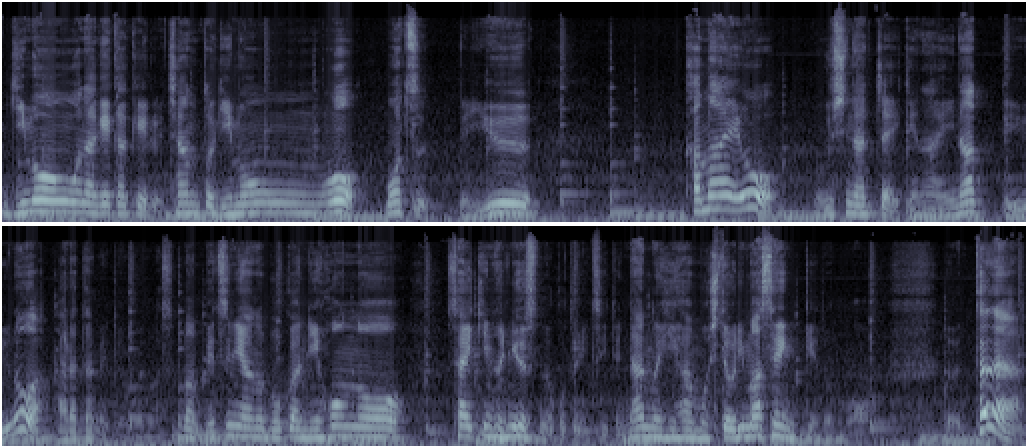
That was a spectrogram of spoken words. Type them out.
疑問を投げかけるちゃんと疑問を持つっていう構えを失っちゃいけないなっていうのは改めて思います。まあ、別にあの僕は日本の最近のニュースのことについて何の批判もしておりませんけどもただ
